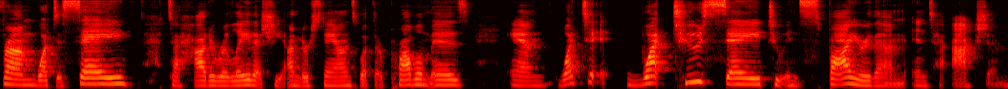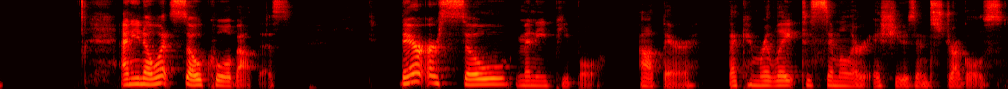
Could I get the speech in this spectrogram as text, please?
from what to say to how to relay that she understands what their problem is and what to what to say to inspire them into action. And you know what's so cool about this? There are so many people out there that can relate to similar issues and struggles.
